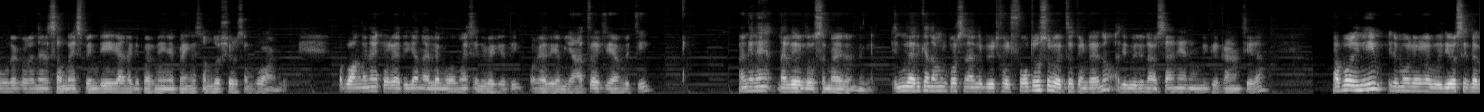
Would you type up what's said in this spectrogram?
കൂടെ കുറേ നേരം സമയം സ്പെൻഡ് ചെയ്യുക എന്നൊക്കെ പറഞ്ഞു കഴിഞ്ഞാൽ ഭയങ്കര സന്തോഷമുള്ള സംഭവമാണ് അപ്പോൾ അങ്ങനെ കുറേയധികം നല്ല മൂവ്മെന്റ്സ് എന്നിവയ്ക്ക് എത്തി കുറേയധികം യാത്ര ചെയ്യാൻ പറ്റി. അങ്ങനെ നല്ലൊരു ദിവസമായിരുന്നുണ്ടെങ്കിൽ ഇന്ന് വരയ്ക്കാൻ നമ്മൾ കുറച്ച് നല്ല ബ്യൂട്ടിഫുൾ ഫോട്ടോസ് എടുത്തിട്ടുണ്ടായിരുന്നു. അത് വീഡിയോയുടെ അവസാനം ഞാൻ നിങ്ങൾക്ക് കാണിച്ചു തരാം. അപ്പോൾ ഇനിയും ഇതുപോലെയുള്ള വീഡിയോസുകൾ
